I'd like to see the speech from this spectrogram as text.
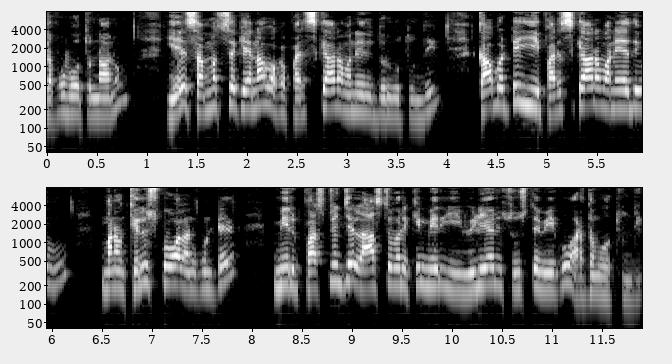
చెప్పబోతున్నాను. ఏ సమస్యకైనా ఒక పరిష్కారం అనేది దొరుకుతుంది. కాబట్టి ఈ పరిష్కారం అనేది మనం తెలుసుకోవాలనుకుంటే మీరు ఫస్ట్ నుంచి లాస్ట్ వరకు మీరు ఈ వీడియోని చూస్తే మీకు అర్థమవుతుంది.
